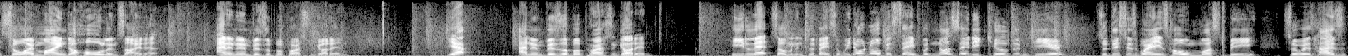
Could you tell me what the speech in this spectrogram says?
so I mined a hole inside it, and an invisible person got in. Yep, an invisible person got in. He let someone into the base, so we don't know if it's safe. But Nuss said he killed him here, so this is where his home must be. So it has,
